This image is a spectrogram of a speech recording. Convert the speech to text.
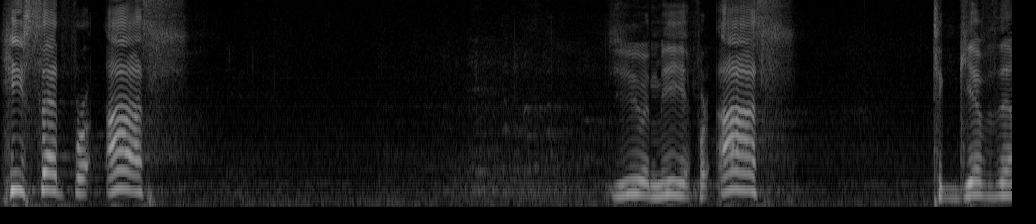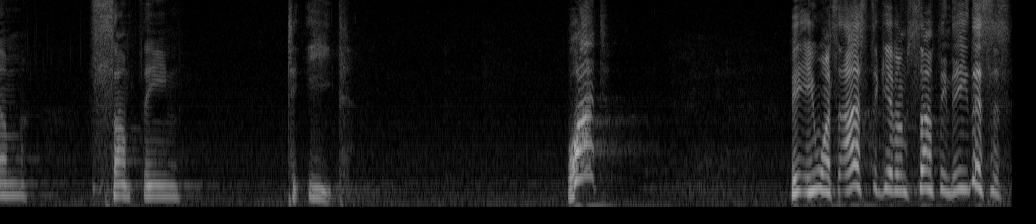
He said, For us, you and me, for us to give them something to eat. What? He, he wants us to give him something to eat. This is,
